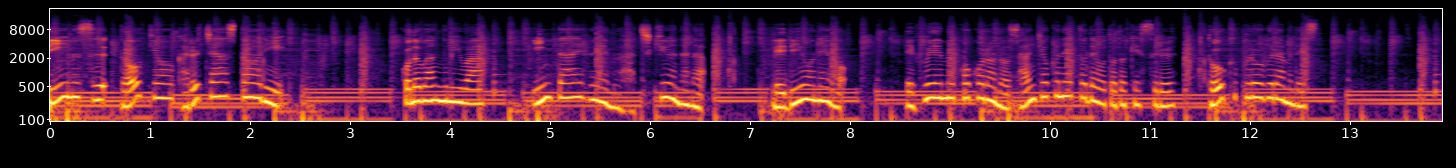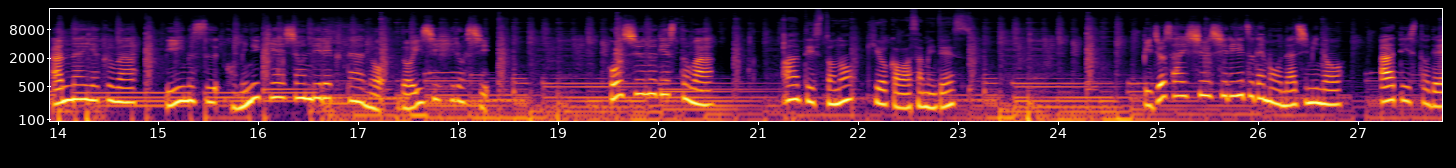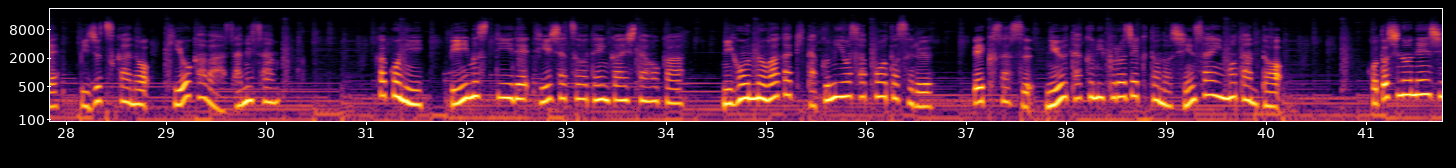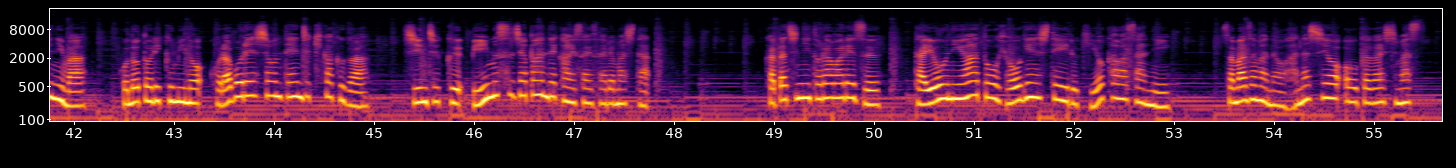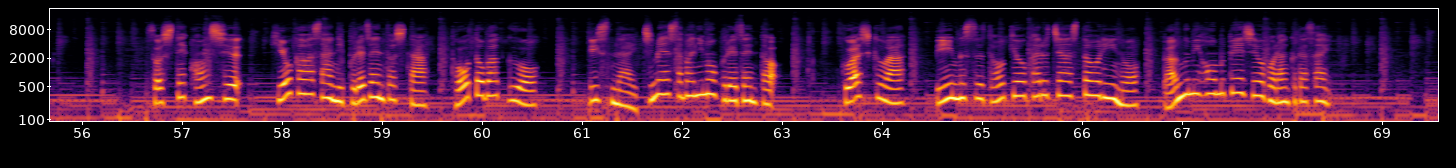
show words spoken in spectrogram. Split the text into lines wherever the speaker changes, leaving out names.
ビームス東京カルチャーストーリー。この番組はインター FM897 レディオネオ FM 心の三極ネットでお届けするトークプログラムです。案内役はビームスコミュニケーションディレクターの土井博志。今週のゲストは
アーティストの清川あさみです
美女採集シリーズでもおなじみのアーティストで美術家の清川あさみさん。過去にビームスティーで T シャツを展開したほか日本の若き匠をサポートするレクサスニュー匠プロジェクトの審査員も担当。今年の年始にはこの取り組みのコラボレーション展示企画が新宿ビームスジャパンで開催されました。形にとらわれず多様にアートを表現している清川さんにさまざまなお話をお伺いします。そして今週清川さんにプレゼントしたトートバッグをリスナー1名様にもプレゼント詳しくはビームス東京カルチャーストーリーの番組ホームページをご覧ください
